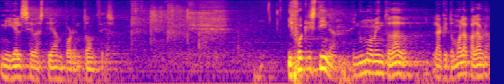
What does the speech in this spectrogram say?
Miguel Sebastián por entonces. Y fue Cristina, en un momento dado, la que tomó la palabra.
